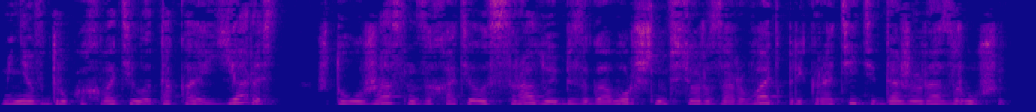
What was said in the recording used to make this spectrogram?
Меня вдруг охватила такая ярость, что ужасно захотелось сразу и безоговорочно все разорвать, прекратить и даже разрушить.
